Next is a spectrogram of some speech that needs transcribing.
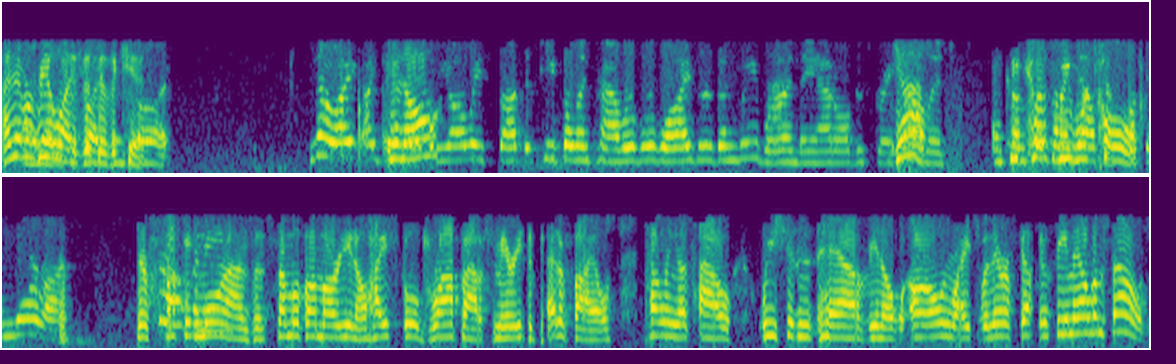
I never I know, realized this as a kid. thought. No, I, I get You know? it. We always thought that people in power were wiser than we were, and they had all this great Yes. knowledge. And come Because to we were out told. they're fucking morons. They're Well, fucking I mean- morons, and some of them are, you know, high school dropouts married to pedophiles, telling us how we shouldn't have, you know, our own rights when they're a fucking female themselves.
